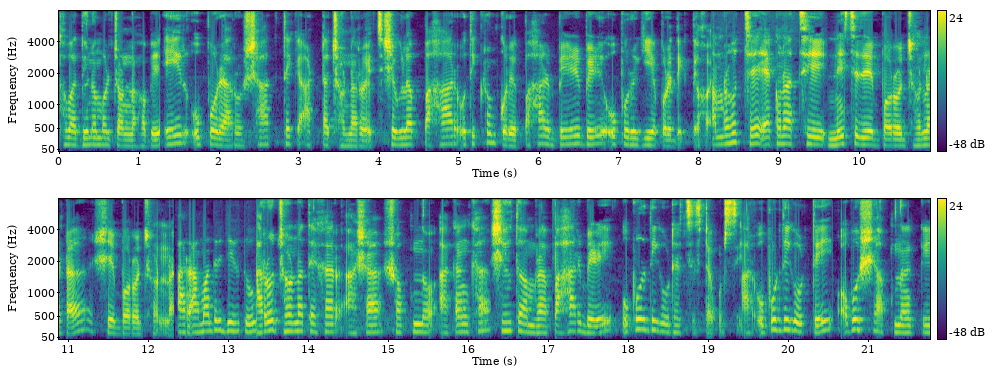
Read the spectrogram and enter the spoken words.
অথবা দুই নম্বর ঝর্ণা হবে। এর উপরে আরও সাত থেকে আটটা ঝর্ণা রয়েছে। সেগুলা পাহাড় অতিক্রম করে পাহাড় বেড়ে বেড়ে উপরে গিয়ে পরে দেখতে হয়। আমরা হচ্ছে এখন আছি নিচে যে বড় ঝর্ণাটা, সে বড় ঝর্ণা। আর আমাদের যেহেতু আরও ঝর্ণা দেখার আশা, স্বপ্ন, আকাঙ্ক্ষা, সেহেতু আমরা পাহাড় বেড়ে উপর দিকে ওঠার চেষ্টা করছি। আর উপর দিকে উঠতে অবশ্যই আপনাকে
